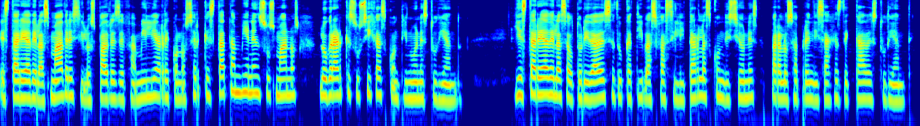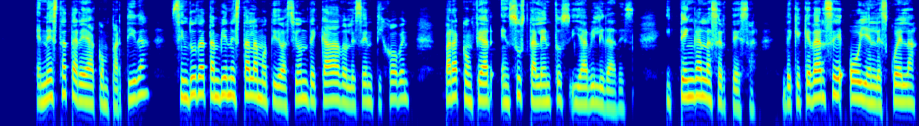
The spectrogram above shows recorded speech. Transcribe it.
Es tarea de las madres y los padres de familia reconocer que está también en sus manos lograr que sus hijas continúen estudiando. Y es tarea de las autoridades educativas facilitar las condiciones para los aprendizajes de cada estudiante. En esta tarea compartida, sin duda también está la motivación de cada adolescente y joven para confiar en sus talentos y habilidades, y tengan la certeza de que quedarse hoy en la escuela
